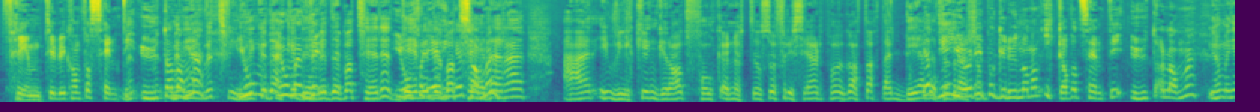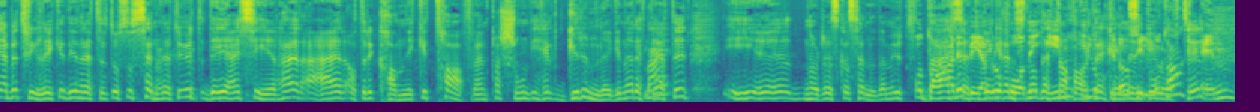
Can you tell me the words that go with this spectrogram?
frem til vi kan få sendt de ut av Men jeg landet. betviler ikke, det er jo, ikke det vi debatterer. Jo, det vi debatterer her, er i hvilken grad folk er nødt til å fryse i hjel på gata. Det er det Ja, dette Det dreier gjør de om. pga. at man ikke har fått sendt de ut av landet. Jo, men Jeg betviler ikke din rett til å sende dette ut. Det jeg sier her, er at dere kan ikke ta fra en person de helt grunnleggende rettigheter i, eh, når dere skal sende dem ut. Og da Der er det bedre å få dem de inn i lukkede asylmottak enn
